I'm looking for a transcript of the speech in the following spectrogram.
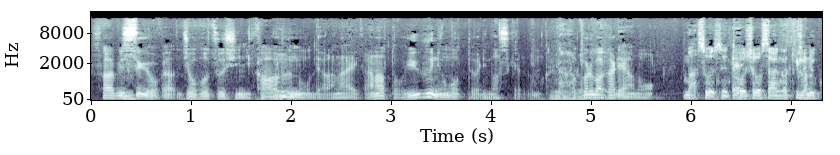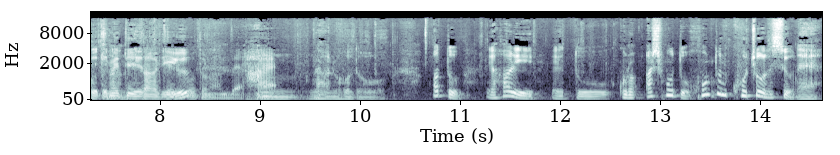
サービス業が情報通信に変わるのではないかなというふうに思っておりますけれども、ど。こればかりあの、まあ、そうですね、東証さんが決めることなんで。決めていただけることなんで、はい、なるほど。あと、やはり、えっと、この足元、本当に好調ですよね。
